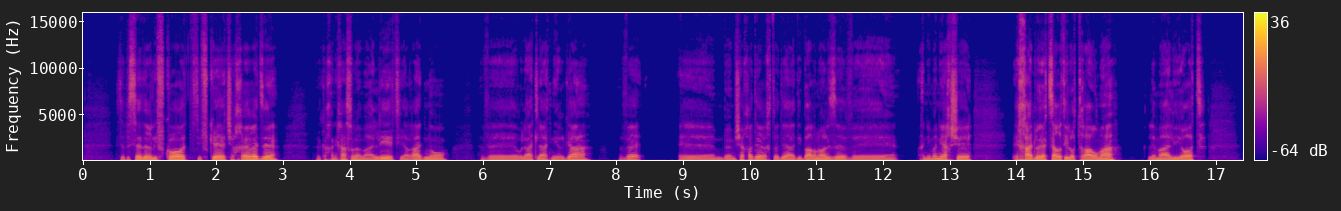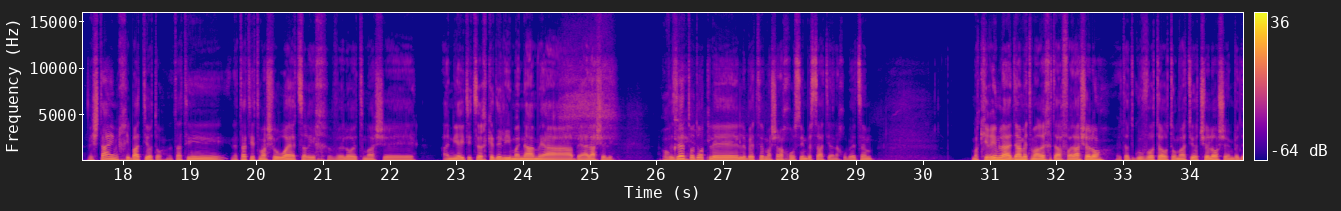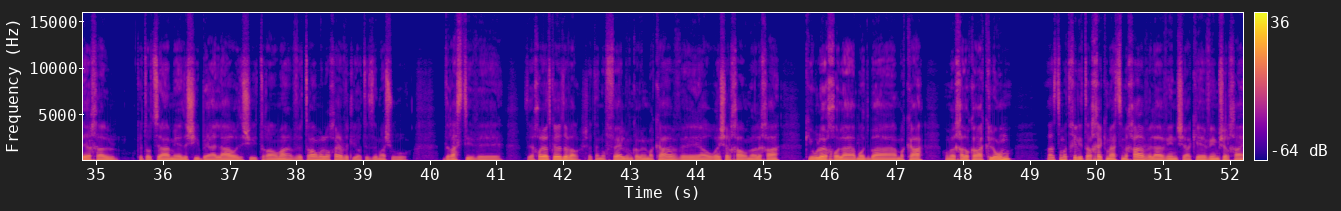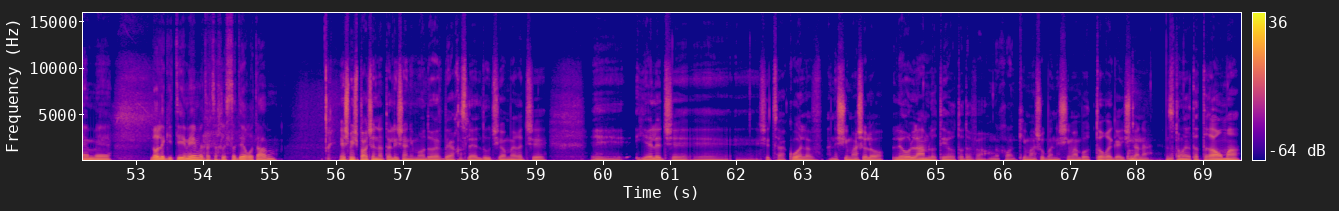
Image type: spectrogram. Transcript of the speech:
זה בסדר לבכות, תבכה, תשחרר את זה. וככה נכנסנו למעלית, ירדנו, והוא לאט לאט נרגע, ובהמשך הדרך, אתה יודע, דיברנו על זה, ואני מניח שאחד, לא יצרתי לו טראומה למעליות, ושתיים, כיבדתי אותו. נתתי, נתתי את מה שהוא היה צריך, ולא את מה שאני הייתי צריך כדי להימנע מהבהלה שלי. אוקיי. וזה תודות ל- לבעצם מה שאנחנו עושים בסאטיה. אנחנו בעצם מכירים לאדם את מערכת ההפעלה שלו, את התגובות האוטומטיות שלו, שהן בדרך כלל כתוצאה מאיזושהי בהלה או איזושהי טראומה, וטראומה לא חייבת להיות איזה משהו דרסטי, וזה יכול להיות כזה דבר, שאתה נופל ומקבל מכה, וההורה שלך אומר לך, כי הוא לא יכול לעמוד במכה, אומר לך, לא קרה כלום, ואז אתה מתחיל להתרחק מעצמך ולהבין שהכאבים שלך הם אה, לא לגיטימיים, אתה צריך לסדר אותם. יש משפט של נטלי שאני מאוד אוהב ביחס לילדות, שהיא אומרת שילד ש, אה, אה, שצעקו עליו, הנשימה שלו לעולם לא תהיה אותו דבר. נכון. כי משהו בנשימה באותו רגע השתנה. אז זאת נכון. אומרת, הטראומה,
